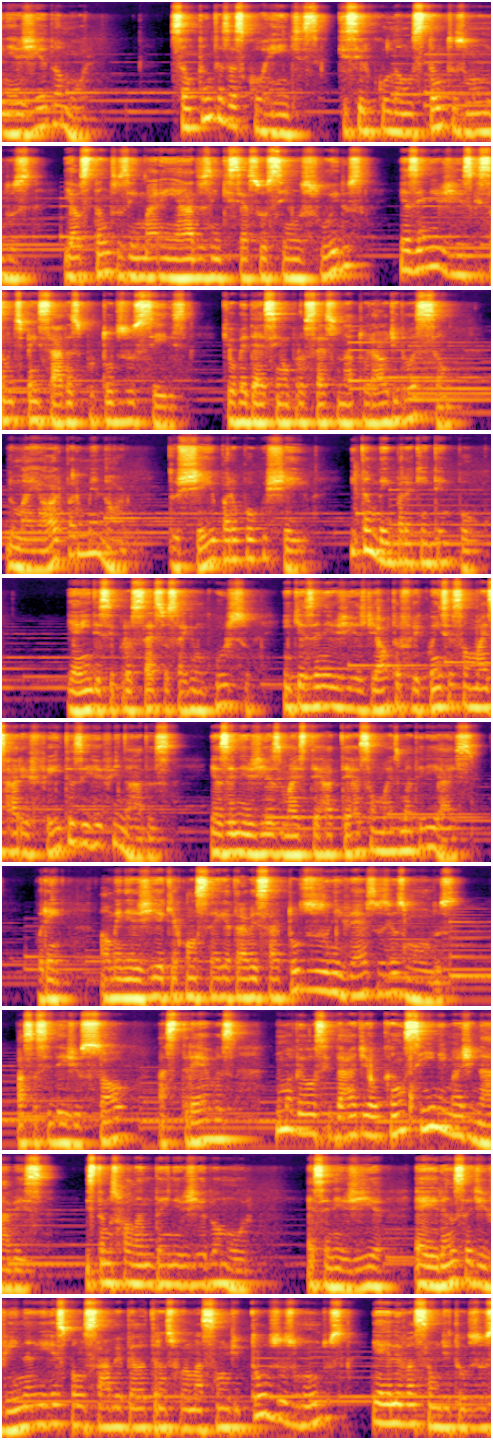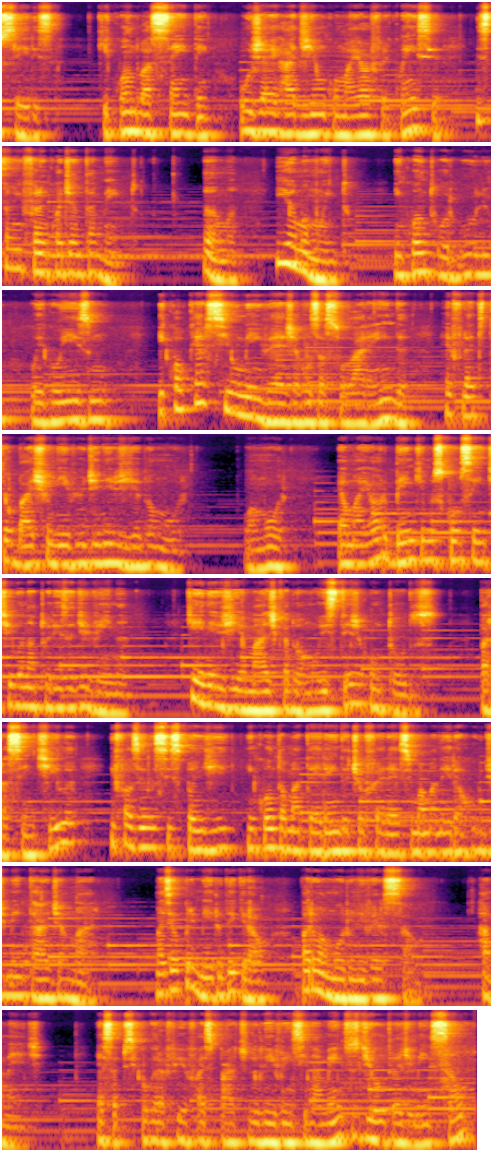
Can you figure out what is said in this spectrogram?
Energia do amor. São tantas as correntes que circulam os tantos mundos e aos tantos emaranhados em que se associam os fluidos e as energias que são dispensadas por todos os seres, que obedecem ao processo natural de doação, do maior para o menor, do cheio para o pouco cheio e também para quem tem pouco. E ainda esse processo segue um curso em que as energias de alta frequência são mais rarefeitas e refinadas, e as energias mais terra-terra são mais materiais. Porém, há uma energia que a consegue atravessar todos os universos e os mundos. Passa-se desde o Sol, as trevas, numa velocidade e alcance inimagináveis. Estamos falando da energia do amor. Essa energia é a herança divina e responsável pela transformação de todos os mundos e a elevação de todos os seres, que quando a sentem ou já irradiam com maior frequência, estão em franco adiantamento. Ama, e ama muito enquanto o orgulho, o egoísmo e qualquer ciúme e inveja vos assolar ainda, reflete teu baixo nível de energia do amor. O amor é o maior bem que nos consentiu a natureza divina. Que a energia mágica do amor esteja com todos, para senti-la e fazê-la se expandir enquanto a matéria ainda te oferece uma maneira rudimentar de amar. Mas é o primeiro degrau para o amor universal. Hamed. Essa psicografia faz parte do livro Ensinamentos de Outra Dimensão,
